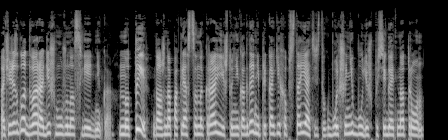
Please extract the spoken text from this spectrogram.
а через год-два родишь мужу наследника. Но ты должна поклясться на крови, что никогда ни при каких обстоятельствах больше не будешь посягать на трон,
